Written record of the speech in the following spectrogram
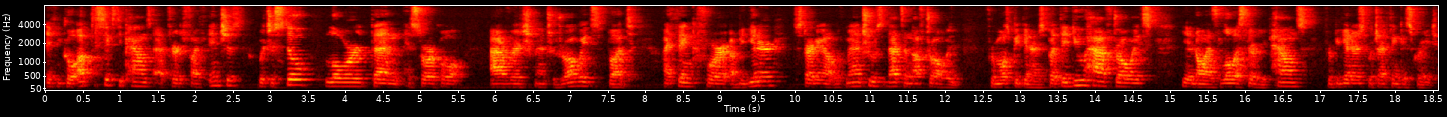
It can go up to 60 pounds at 35 inches, which is still lower than historical average Manchu draw weights, but I think for a beginner starting out with Manchus, that's enough draw weight for most beginners. But they do have draw weights, you know, as low as 30 pounds for beginners, which I think is great.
